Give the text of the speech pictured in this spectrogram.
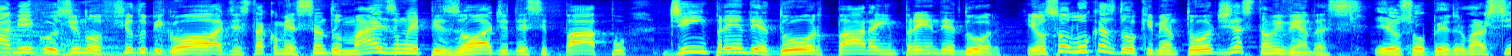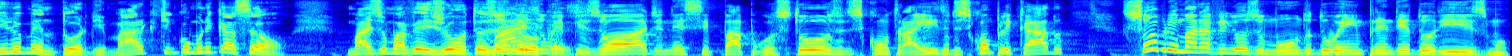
Olá, amigos de No Fio do Bigode. Está começando mais um episódio desse papo de empreendedor para empreendedor. Eu sou Lucas Duque, mentor de gestão e vendas. Eu sou Pedro Marcílio, mentor de marketing e comunicação. Mais uma vez juntos, hein, Mais Lucas? um episódio nesse papo gostoso, descontraído, descomplicado sobre o maravilhoso mundo do empreendedorismo.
